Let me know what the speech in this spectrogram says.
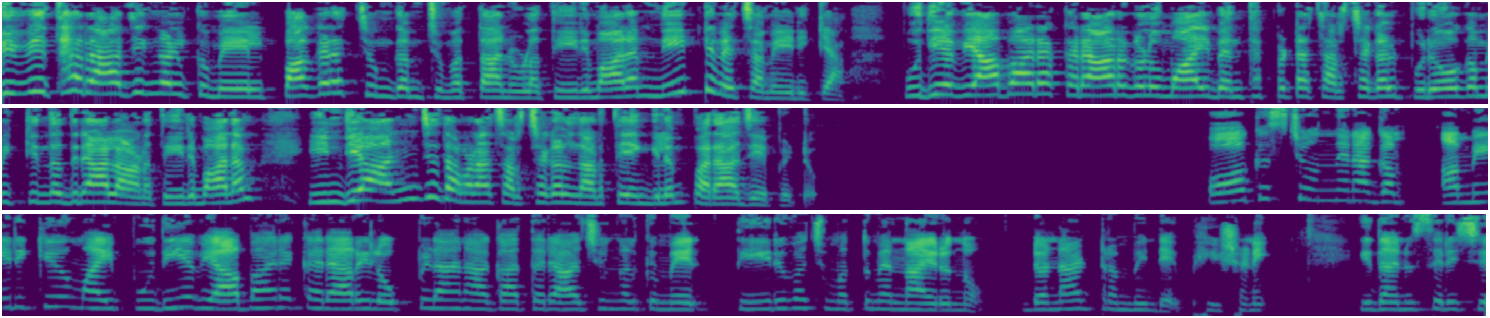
വിവിധ രാജ്യങ്ങൾക്കുമേൽ പകരച്ചുങ്കം ചുമത്താനുള്ള തീരുമാനം നീട്ടിവെച്ച അമേരിക്ക. പുതിയ വ്യാപാര കരാറുകളുമായി ബന്ധപ്പെട്ട ചർച്ചകൾ പുരോഗമിക്കുന്നതിനാലാണ് തീരുമാനം. ഇന്ത്യ അഞ്ച് തവണ ചർച്ചകൾ നടത്തിയെങ്കിലും പരാജയപ്പെട്ടു. ഓഗസ്റ്റ് ഒന്നിനകം അമേരിക്കയുമായി പുതിയ വ്യാപാര കരാറിൽ ഒപ്പിടാനാകാത്ത രാജ്യങ്ങൾക്ക് മേൽ തീരുവ ചുമത്തുമെന്നായിരുന്നു ഡൊണാൾഡ് ട്രംപിന്റെ ഭീഷണി. ഇതനുസരിച്ച്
